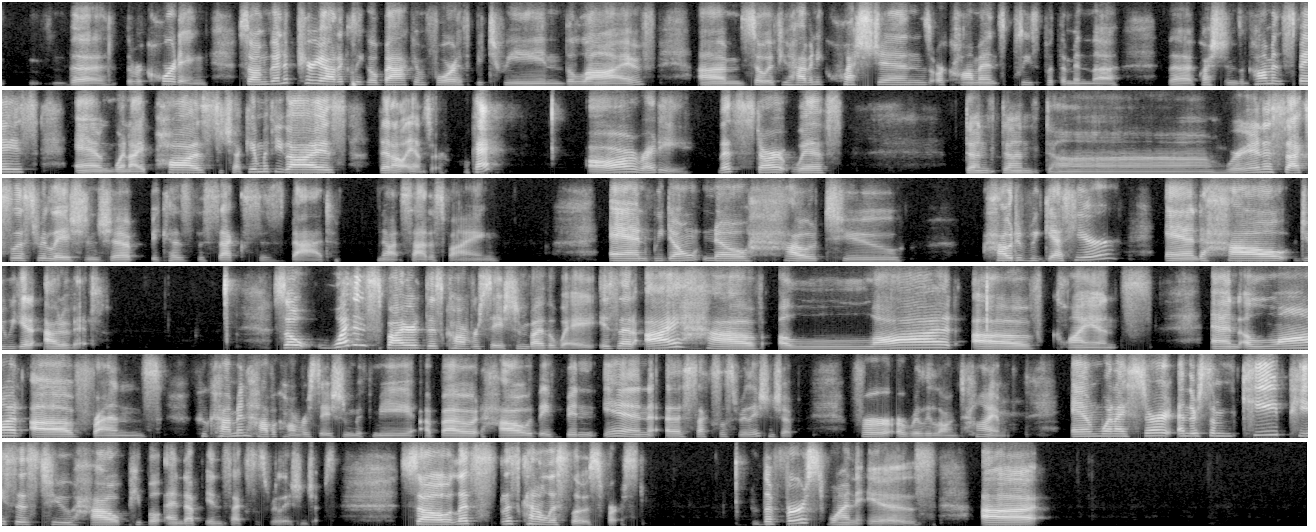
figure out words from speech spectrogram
the, the recording. So I'm going to periodically go back and forth between the live. Um, so if you have any questions or comments, please put them in the, the questions and comments space. And when I pause to check in with you guys, then I'll answer. Okay? All righty. Let's start with dun dun dun. We're in a sexless relationship because the sex is bad not satisfying. And we don't know how to, how did we get here and how do we get out of it? So, what inspired this conversation, by the way, is that I have a lot of clients and a lot of friends who come and have a conversation with me about how they've been in a sexless relationship for a really long time. And when I start, and there's some key pieces to how people end up in sexless relationships. So let's let's kind of list those first. The first one is uh,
